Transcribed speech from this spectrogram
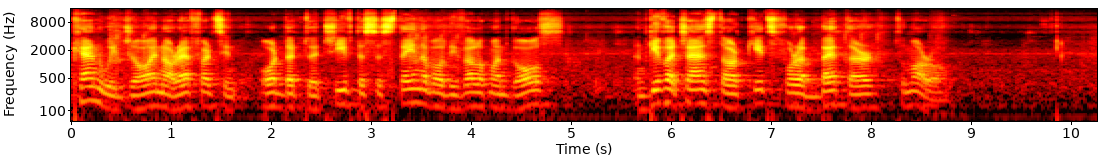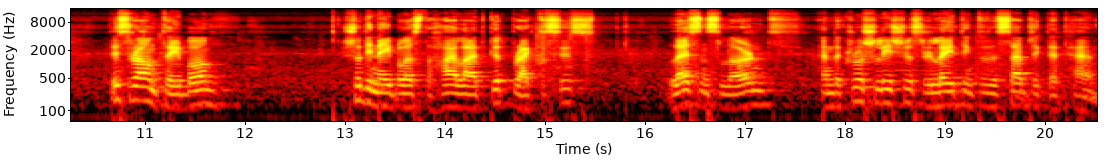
can we join our efforts in order to achieve the Sustainable Development Goals and give a chance to our kids for a better tomorrow? This roundtable should enable us to highlight good practices, lessons learned, and the crucial issues relating to the subject at hand,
